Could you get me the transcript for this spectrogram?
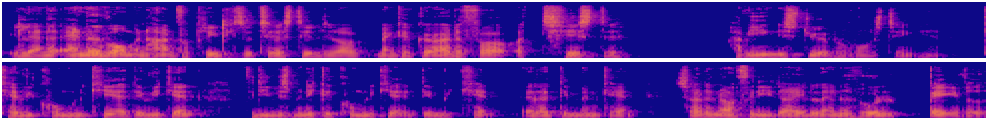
eller andet andet, hvor man har en forpligtelse til at stille det op. Man kan gøre det for at teste, har vi egentlig styr på vores ting her? Kan vi kommunikere det, vi kan? Fordi hvis man ikke kan kommunikere det, vi kan, eller det, man kan, så er det nok, fordi der er et eller andet hul bagved.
